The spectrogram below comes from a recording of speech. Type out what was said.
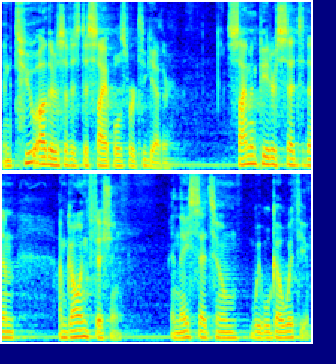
and two others of his disciples were together. Simon Peter said to them, I'm going fishing. And they said to him, We will go with you.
